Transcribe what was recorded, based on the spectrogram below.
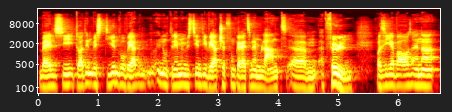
weil sie dort investieren, wo werden, in Unternehmen investieren, die Wertschöpfung bereits in einem Land ähm, erfüllen. Was ich aber aus einer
